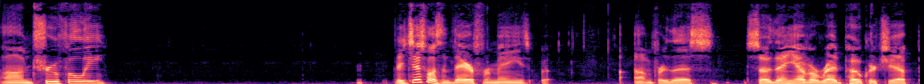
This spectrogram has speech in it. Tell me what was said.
Um, truthfully, it just wasn't there for me. Um, for this. So then you have a red poker chip.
